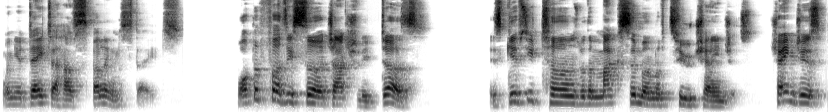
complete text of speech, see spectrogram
when your data has spelling mistakes. What the fuzzy search actually does is gives you terms with a maximum of two changes. Changes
